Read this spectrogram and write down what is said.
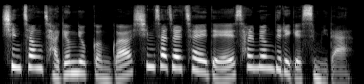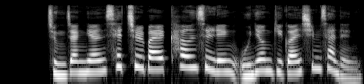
신청 자격 요건과 심사 절차에 대해 설명드리겠습니다. 중장년 새 출발 카운슬링 운영기관 심사는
